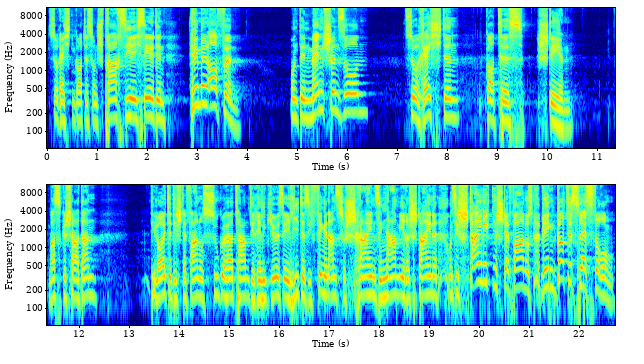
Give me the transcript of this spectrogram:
zur Rechten Gottes und sprach, siehe, ich sehe den Himmel offen und den Menschensohn zur Rechten Gottes stehen. Was geschah dann? Die Leute, die Stephanus zugehört haben, die religiöse Elite, sie fingen an zu schreien, sie nahmen ihre Steine und sie steinigten Stephanus wegen Gotteslästerung.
